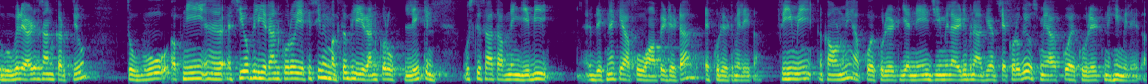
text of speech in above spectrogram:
गूगल एड्स रन करते हो तो वो अपनी एस e के लिए रन करो या किसी भी मकसद के लिए रन करो, लेकिन उसके साथ आपने ये भी देखना है कि आपको वहाँ पे डेटा एक्यूरेट मिलेगा। फ्री में अकाउंट में आपको एक्यूरेट या नए जी मेल बना के आप चेक करोगे, उसमें आपको एक्यूरेट नहीं मिलेगा।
